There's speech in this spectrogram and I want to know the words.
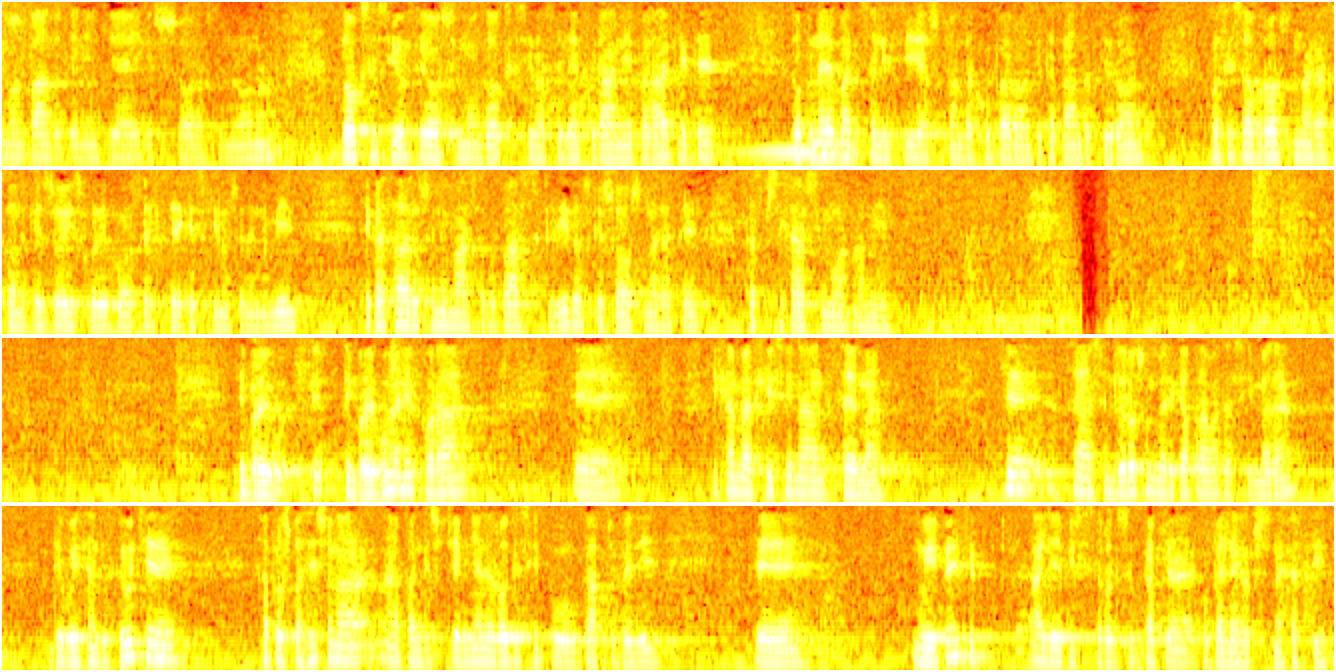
ημών πάντοτε νύχια ή και στους ώρας των αιώνων. Δόξα Σοι ο Θεός ημών, δόξα Σοι βασιλεύ ουράνιε παράκλητε, το πνεύμα της αληθείας ο πανταχού παρών και τα πάντα πληρών, ο θησαυρός των αγαθών και ζωής χορηγός ελθέ και σκήνωσον εν ημίν, και καθάρισον εμάς από πάσης κλείδος και σώσον αγαθέ τας ψυχάς ημών. Αμήν. Την, προηγούμενη φορά ε, είχαμε αρχίσει ένα θέμα και θα συμπληρώσω μερικά πράγματα σήμερα τη βοήθεια του Θεού και θα προσπαθήσω να, να απαντήσω και μια ερώτηση που κάποιο παιδί ε, μου είπε και άλλη επίσης ερώτηση που κάποια κοπέλα έγραψε σε ένα χαρτί.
